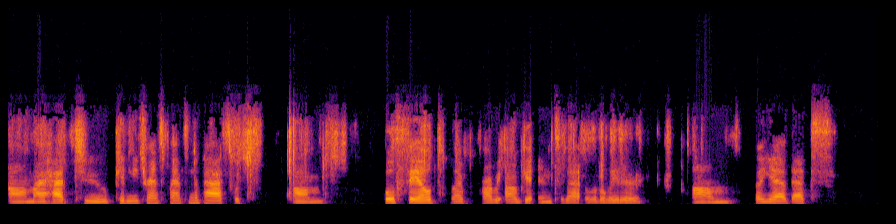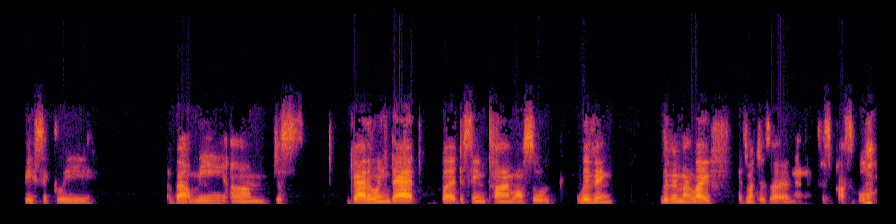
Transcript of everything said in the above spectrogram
Um, I had two kidney transplants in the past, which um, both failed. I probably I'll get into that a little later. Um, but yeah, that's basically about me. Um, just battling that but at the same time also living living my life as much as I as possible.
